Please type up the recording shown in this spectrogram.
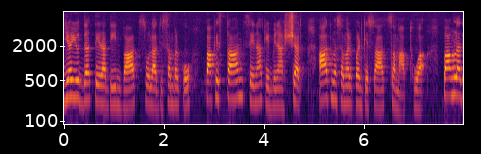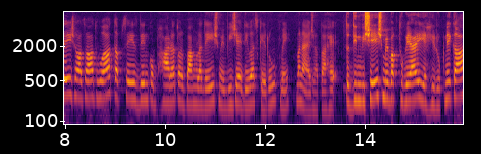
यह युद्ध तेरह दिन बाद 16 दिसंबर को पाकिस्तान सेना के बिना शर्त आत्मसमर्पण के साथ समाप्त हुआ। बांग्लादेश आज़ाद हुआ, तब से इस दिन को भारत और बांग्लादेश में विजय दिवस के रूप में मनाया जाता है। तो दिन विशेष में वक्त हो गया है, यही रुकने का।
